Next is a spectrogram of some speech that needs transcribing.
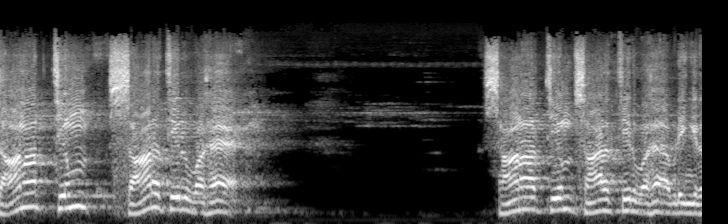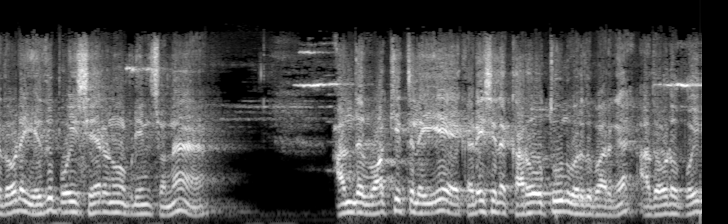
சாணாத்தியம் சாரத்தீர் வக சாணாத்தியம் சாரத்தீர் வக அப்படிங்கிறதோட எது போய் சேரணும் அப்படின்னு சொன்ன அந்த வாக்கியத்திலேயே கடைசியில் கரோத்துன்னு வருது பாருங்க அதோட போய்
